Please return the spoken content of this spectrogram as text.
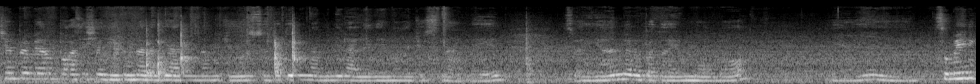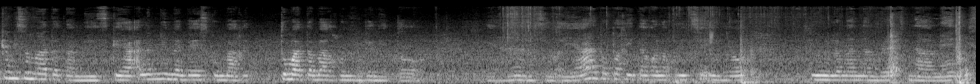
Siyempre, meron pa kasi siya dito nalagyan ng juice. So, dito yung namin nilalagay yung mga juice namin. So, ayan. Meron pa tayong momo. Ayan. So, mahilig kami sa mga tatamis. Kaya alam niyo na guys kung bakit tumataba ako ng ganito. Ayan. So, ayan. Papakita ko lang ulit sa inyo yung laman ng ref namin. Is,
